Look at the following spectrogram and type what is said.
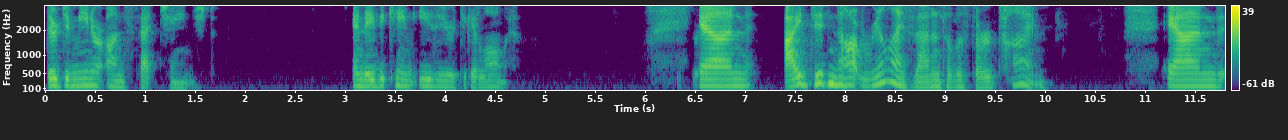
their demeanor on set changed and they became easier to get along with. And I did not realize that until the third time. And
